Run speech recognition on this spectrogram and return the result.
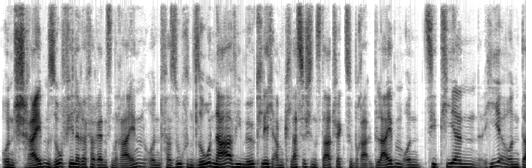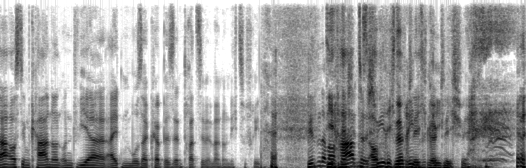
und schreiben so viele Referenzen rein und versuchen so nah wie möglich am klassischen Star Trek zu bleiben und zitieren hier und da aus dem Kanon und wir alten Moserköppe sind trotzdem immer noch nicht zufrieden. wir sind aber Die haben es auch wirklich, wirklich schwer.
